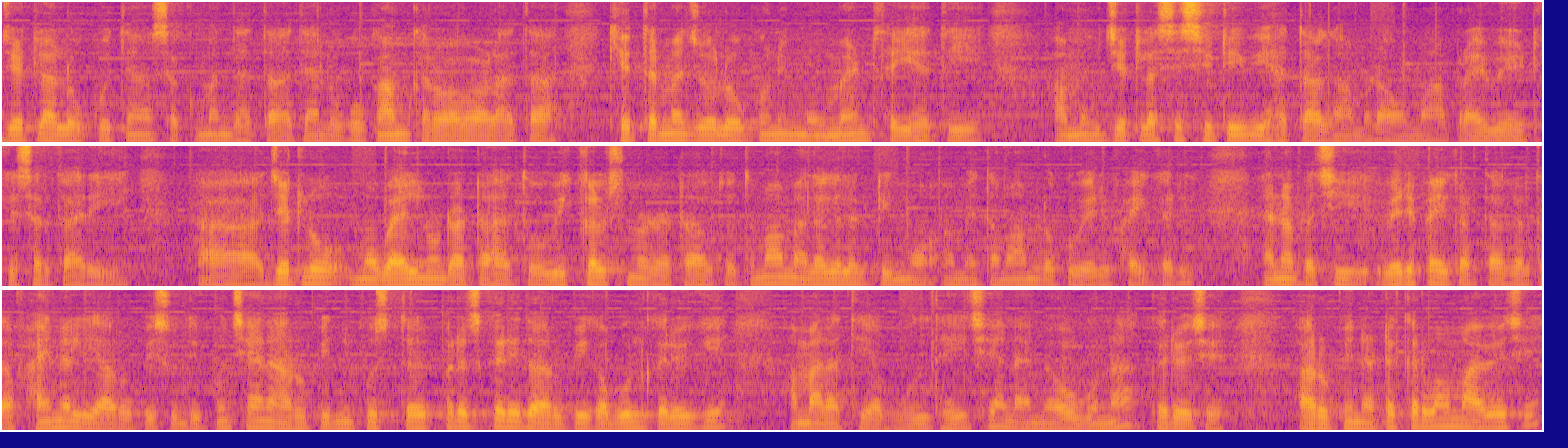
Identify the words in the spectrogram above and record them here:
જેટલા લોકો ત્યાં સકમંદ હતા, ત્યાં લોકો કામ કરવાવાળા હતા. ખેતરમાં જો લોકોની મૂવમેન્ટ થઈ હતી અમુક જેટલા સીસીટીવી હતા ગામડાઓમાં પ્રાઇવેટ કે સરકારી જેટલો મોબાઈલનો ડાટા હતો વ્હીકલ્સનો ડાટા હતો, તમામ અલગ અલગ ટીમો અમે તમામ લોકો વેરીફાઈ કરી. એના પછી વેરીફાઈ કરતાં કરતાં ફાઇનલી આરોપી સુધી પહોંચ્યા અને આરોપીની પૂછપરછ કરી તો આરોપી કબૂલ કર્યો કે અમારાથી આ ભૂલ થઈ છે અને અમે એવો ગુના કર્યો છે. આરોપીને અટક કરવામાં આવ્યો છે.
